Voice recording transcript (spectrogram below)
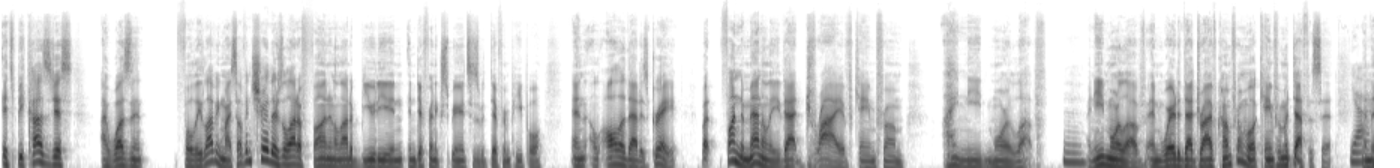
it's because just i wasn't fully loving myself and sure there's a lot of fun and a lot of beauty in, in different experiences with different people and all of that is great but fundamentally that drive came from i need more love Mm. i need more love and where did that drive come from well it came from a deficit Yeah. and the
